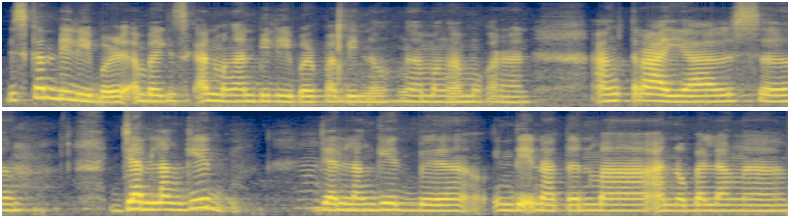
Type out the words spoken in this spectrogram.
biskan believer, ang biskan mga unbeliever pa bino, nga mga mukaran, ang trials, uh, dyan lang gid. Dyan lang gid, ba, hindi natin ma, ano ba lang, uh,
